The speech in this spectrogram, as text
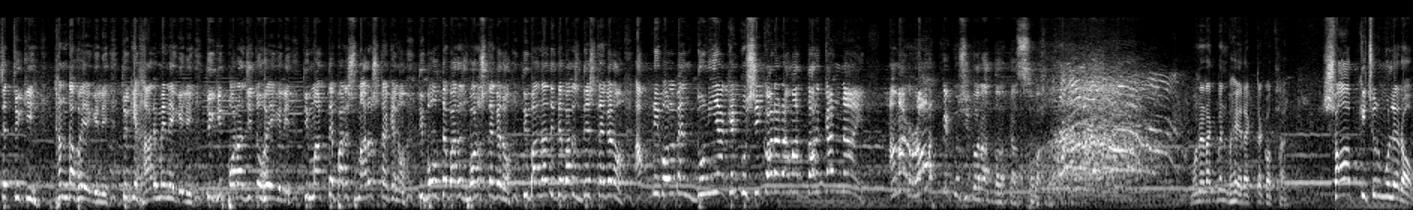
যে তুই কি ঠান্ডা হয়ে গেলি? তুই কি হার মেনে গেলি? তুই কি পরাজিত হয়ে গেলি? তুই মারতে পারিস, মারস না কেন? তুই বলতে পারিস বরস না কেন? তুই বাধা দিতে পারিস দেশ না কেন? আপনি বলবেন, দুনিয়াকে খুশি করার আমার দরকার নাই। আমার রবকে খুশি করার দরকার মনে রাখবেন ভাইয়ের একটা কথা সব কিছুর মূলে রব।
